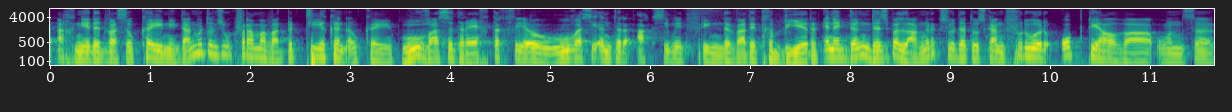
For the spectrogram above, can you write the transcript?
ag nee, dit was oukei okay nie. Dan moet ons ook vra maar wat beteken oukei? Okay? Hoe was dit regtig vir jou? Hoe was die interaksie met vriende? Wat het gebeur? En ek dink dis belangrik sodat ons kan vroeër optel waar ons uh,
